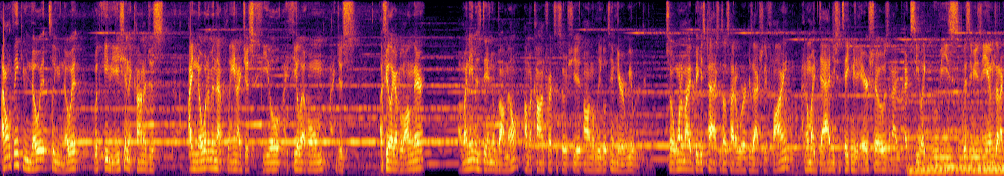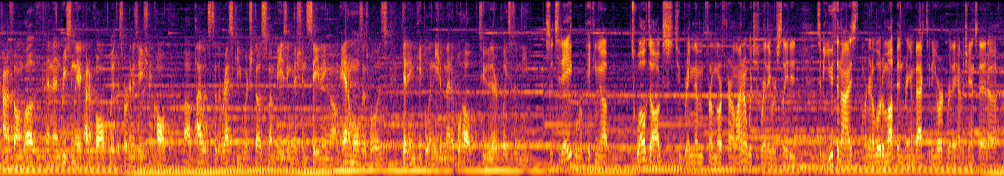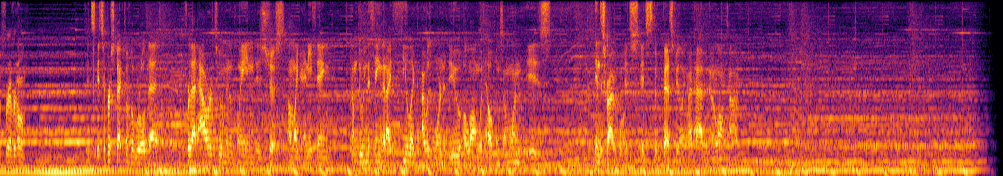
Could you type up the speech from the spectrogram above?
I don't think you know it till you know it. With aviation, it kind of just, I know when I'm in that plane, I just feel, I feel at home. I just, I feel like I belong there. Uh, my name is Daniel Baumel. I'm a contracts associate on the legal team here at WeWork. So one of my biggest passions outside of work is actually flying. I know my dad used to take me to air shows and I'd, I'd see like movies, visit museums, and I kind of fell in love. And then recently I got involved with this organization called uh, Pilots to the Rescue, which does some amazing missions saving um, animals as well as getting people in need of medical help to their places of need. So today we're picking up 12 dogs to bring them from North Carolina, which is where they were slated to be euthanized. We're gonna load them up and bring them back to New York where they have a chance at uh, a forever home. It's, it's a perspective of the world that for that hour or two I'm in the plane is just unlike anything. I'm doing the thing that I feel like I was born to do along with helping someone is indescribable. It's, it's the best feeling I've had in a long time.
